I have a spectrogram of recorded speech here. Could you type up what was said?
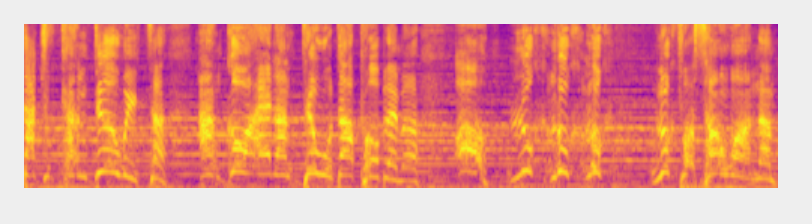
that you can deal with uh, and go ahead and deal with that problem. Oh, look, look, look, look for someone. Um,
